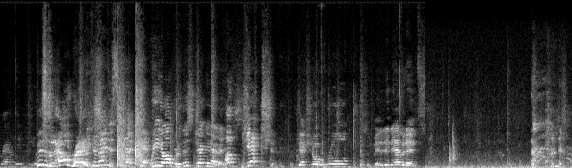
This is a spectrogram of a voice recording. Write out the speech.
Graham Whitfield. This is an outrage! I demand to see that check! We offer this check in evidence. Objection! Objection overruled. Submitted in evidence.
